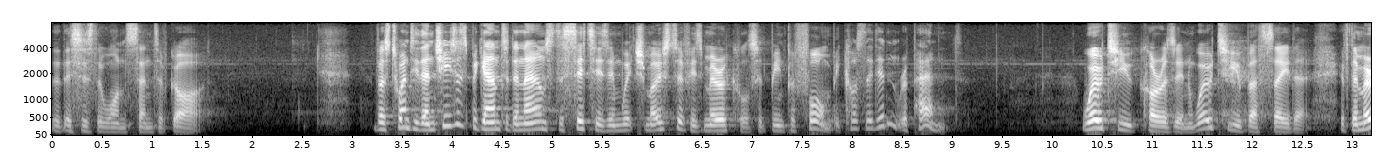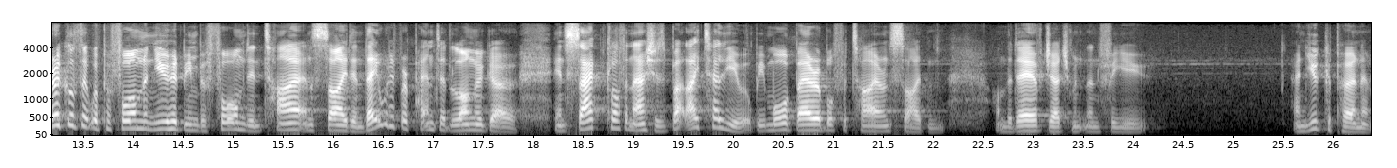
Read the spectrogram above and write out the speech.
that this is the one sent of God. Verse 20 Then Jesus began to denounce the cities in which most of his miracles had been performed because they didn't repent. Woe to you, Chorazin! Woe to you, Bethsaida! If the miracles that were performed in you had been performed in Tyre and Sidon, they would have repented long ago in sackcloth and ashes. But I tell you, it will be more bearable for Tyre and Sidon on the day of judgment than for you. And you, Capernaum,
